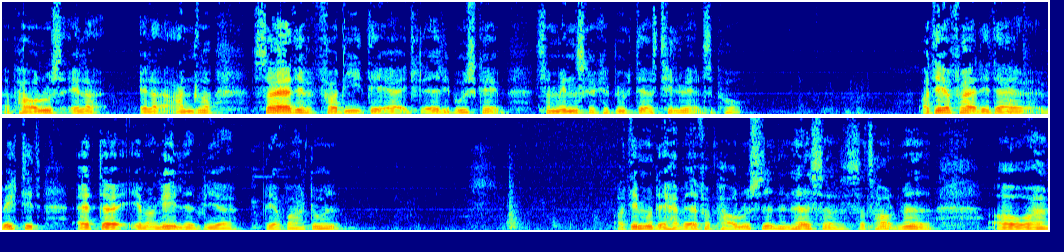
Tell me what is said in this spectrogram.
af Paulus eller, eller andre, så er det, fordi det er et glædeligt budskab, som mennesker kan bygge deres tilværelse på. Og derfor er det da vigtigt, at øh, evangeliet bliver, bliver bragt ud. Og det må det have været for Paulus, siden han havde så, så travlt med. Og, øh,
